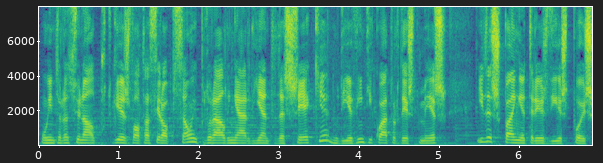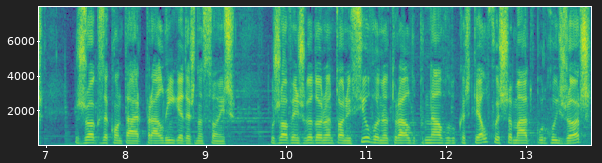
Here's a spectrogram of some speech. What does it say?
O internacional português volta a ser opção e poderá alinhar diante da Chequia no dia 24 deste mês e da Espanha três dias depois. Jogos a contar para a Liga das Nações. O jovem jogador António Silva, natural de Penalva do Castelo, foi chamado por Rui Jorge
